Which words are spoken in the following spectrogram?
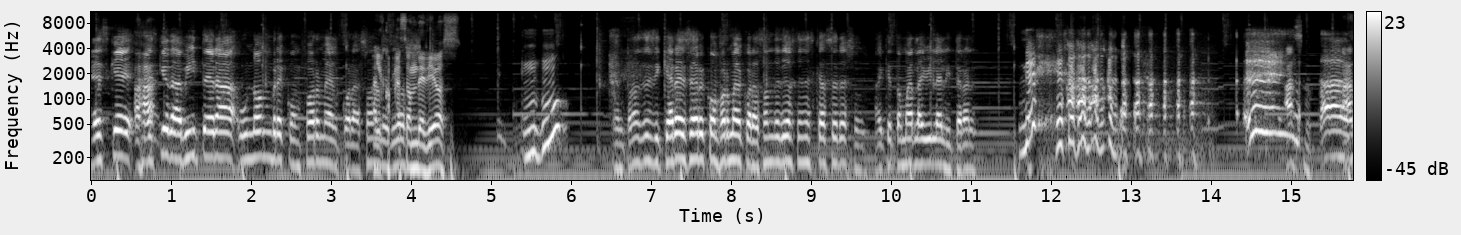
es que, es que David era un hombre conforme al corazón al de corazón de Dios. Entonces, si quieres ser conforme al corazón de Dios, tienes que hacer eso. Hay que tomar la Biblia literal. Ah,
